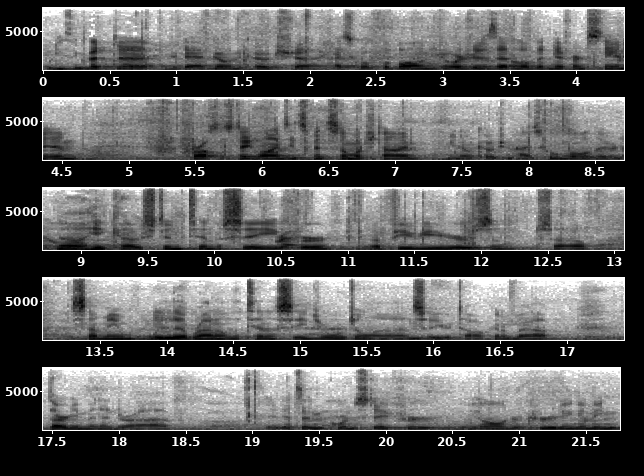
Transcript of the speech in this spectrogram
What do you think about uh, your dad going to coach uh, high school football in Georgia? Is that a little bit different seeing him across the state lines? He'd spent so much time, you know, coaching high school ball there now. No, he coached in Tennessee Right. for a few years, and so, so I mean, we live right on the Tennessee Georgia line, so you're talking about 30 minute drive. That's an important state for y'all in recruiting. I mean,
